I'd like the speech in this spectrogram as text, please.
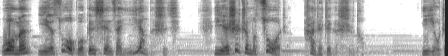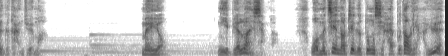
我们也做过跟现在一样的事情，也是这么坐着看着这个石头。你有这个感觉吗？”“没有，你别乱想了。我们见到这个东西还不到俩月呢。”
